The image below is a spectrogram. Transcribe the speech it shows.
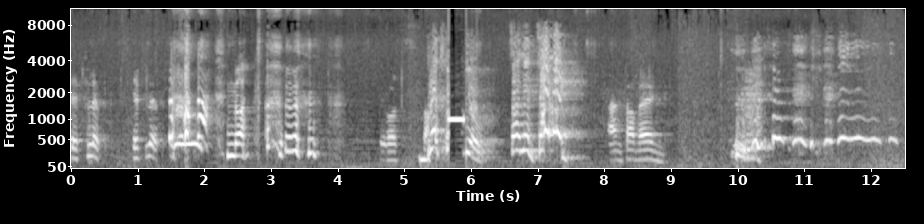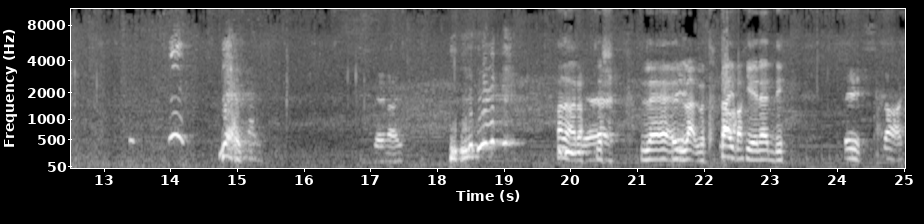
it flipped. It flipped. Not. it was. Black you! Simon! Simon! I'm coming! Yeah! Very nice. Għanara. Yeah. Le, lallu. Tajba kienet di. Hey, stuck.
